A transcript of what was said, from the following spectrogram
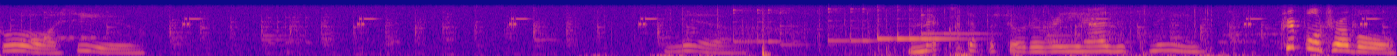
Cool, I see you. Yeah. Next episode already has its name. Triple Trouble!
